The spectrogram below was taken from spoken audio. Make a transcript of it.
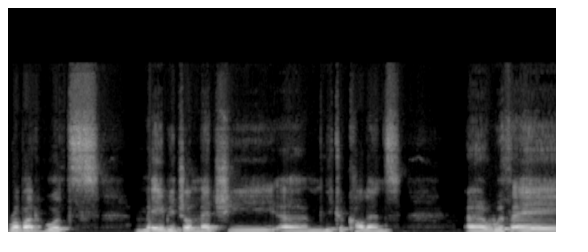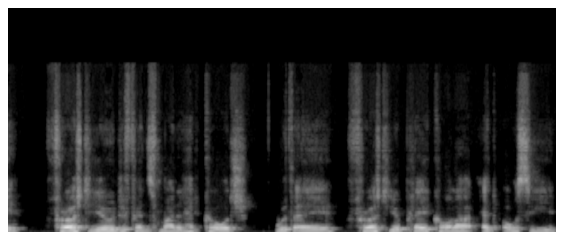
Robert Woods, maybe John Metchie, um, Nico Collins, uh, with a first year defensive minded head coach, with a first year play caller at OC.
